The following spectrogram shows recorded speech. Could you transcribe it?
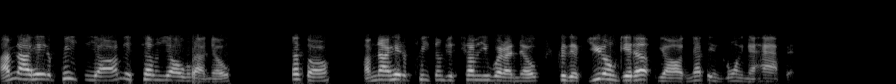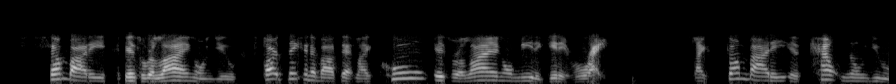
I'm not here to preach to y'all. I'm just telling y'all what I know. That's all. I'm not here to preach. I'm just telling you what I know. Because if you don't get up, y'all, nothing's going to happen. Somebody is relying on you. Start thinking about that. Like, who is relying on me to get it right? Like, somebody is counting on you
